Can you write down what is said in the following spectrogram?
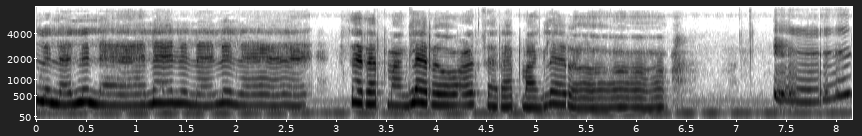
la la la la, la la la la la. Sarap maglaro, ang sarap maglaro. Mm.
